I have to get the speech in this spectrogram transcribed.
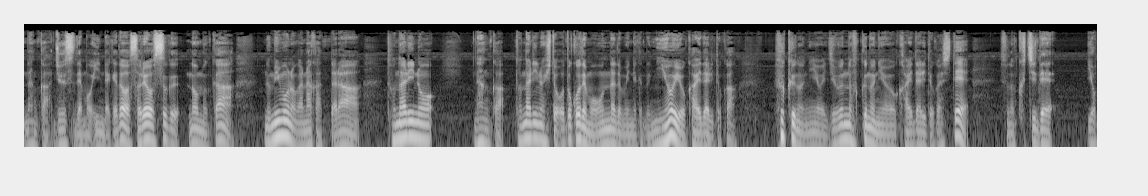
なんかジュースでもいいんだけどそれをすぐ飲むか飲み物がなかったら隣のなんか隣の人男でも女でもいいんだけど匂いを嗅いだりとか服の匂い自分の服の匂いを嗅いだりとかしてその口で酔っ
